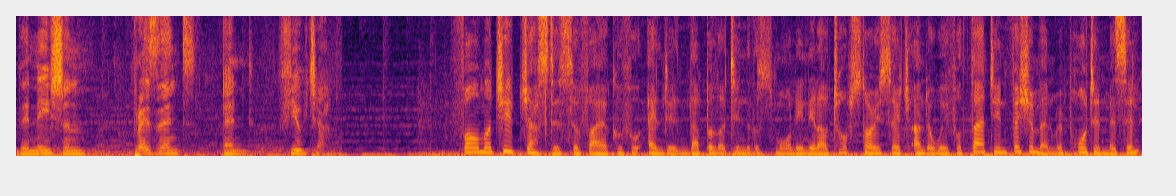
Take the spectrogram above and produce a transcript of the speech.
the nation present and future. Former Chief Justice Sophia Akuffo ending the bulletin this morning in our top story search underway for 13 fishermen reported missing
